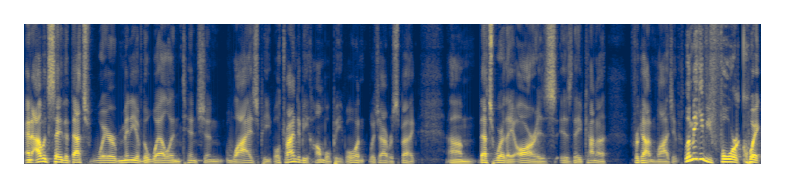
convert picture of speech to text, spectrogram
And I would say that that's where many of the well intentioned, wise people, trying to be humble people, and which I respect, um, that's where they are. Is is they've kind of forgotten logic. Let me give you four quick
